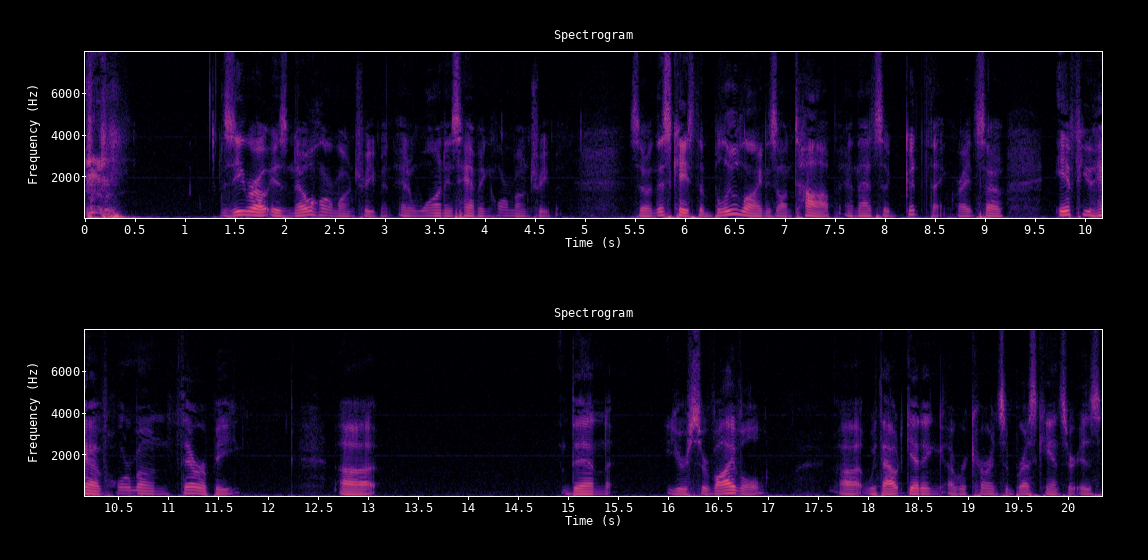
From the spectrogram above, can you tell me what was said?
zero is no hormone treatment and one is having hormone treatment. So in this case, the blue line is on top, and that's a good thing, right? So if you have hormone therapy, uh, then your survival uh, without getting a recurrence of breast cancer is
